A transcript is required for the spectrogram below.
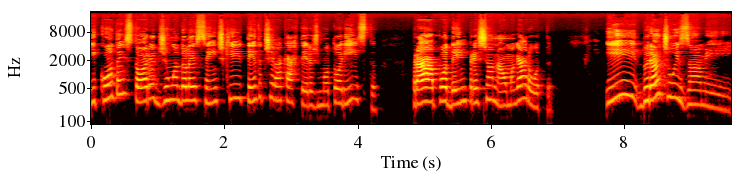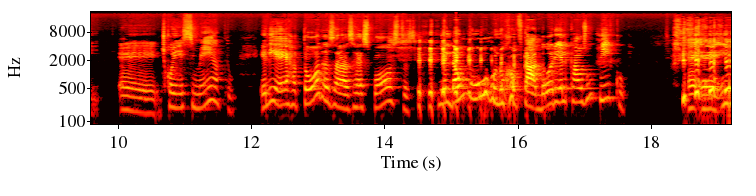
e conta a história de um adolescente que tenta tirar a carteira de motorista para poder impressionar uma garota. E durante o exame é, de conhecimento, ele erra todas as respostas e ele dá um murro no computador e ele causa um pico é, é, em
